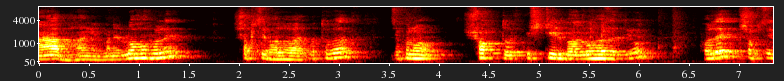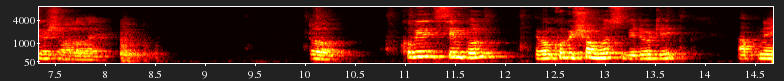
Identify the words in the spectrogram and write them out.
না ভাঙে। মানে লোহা হলে সবচেয়ে ভালো হয়। অথবা যে কোনো শক্ত স্টিল বা লোহা জাতীয় হলে সবচেয়ে বেশি ভালো হয়। তো খুবই সিম্পল এবং খুবই সহজ ভিডিওটি। আপনি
